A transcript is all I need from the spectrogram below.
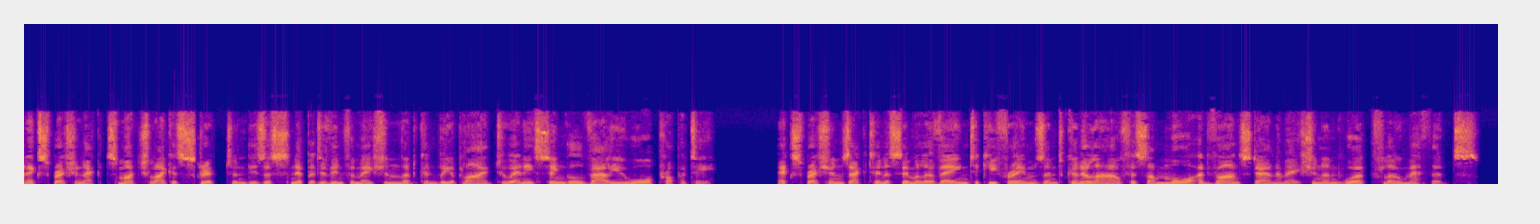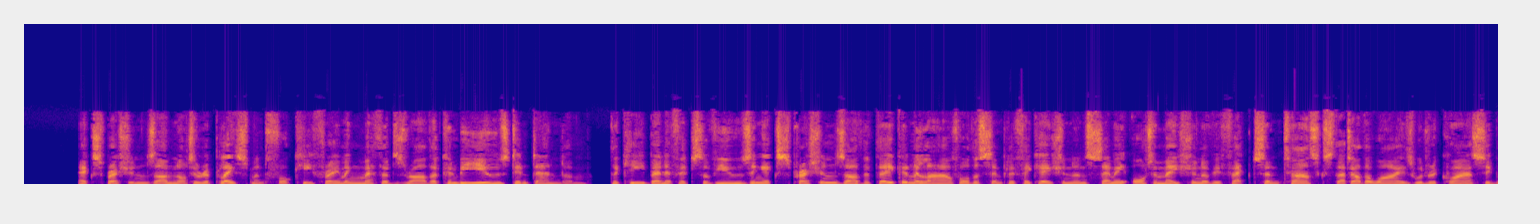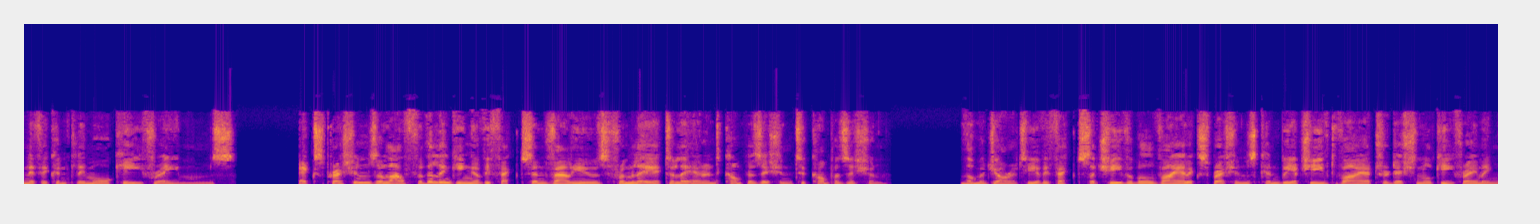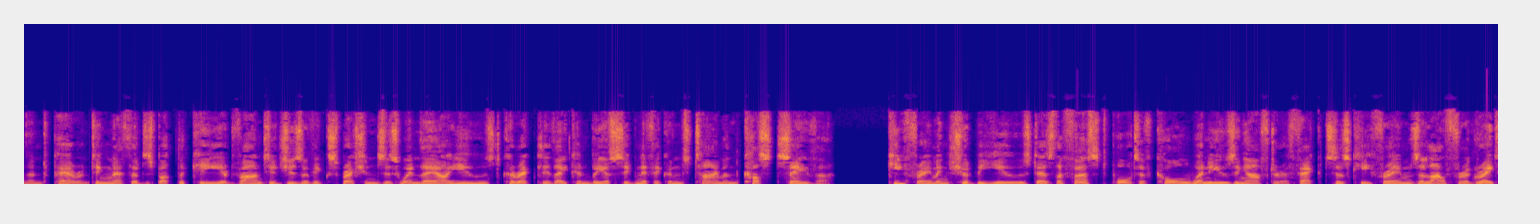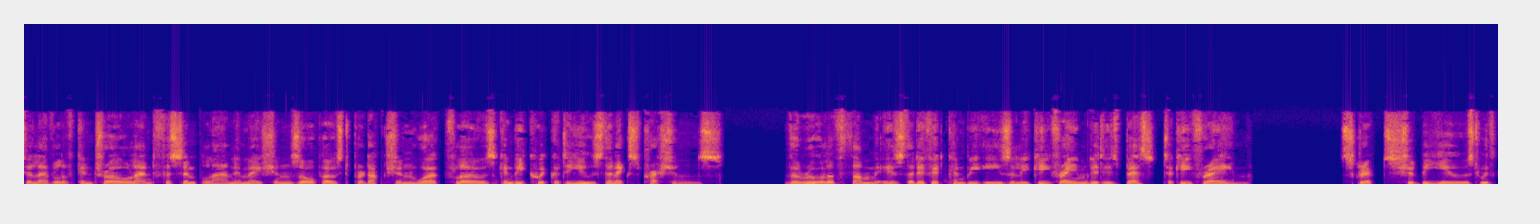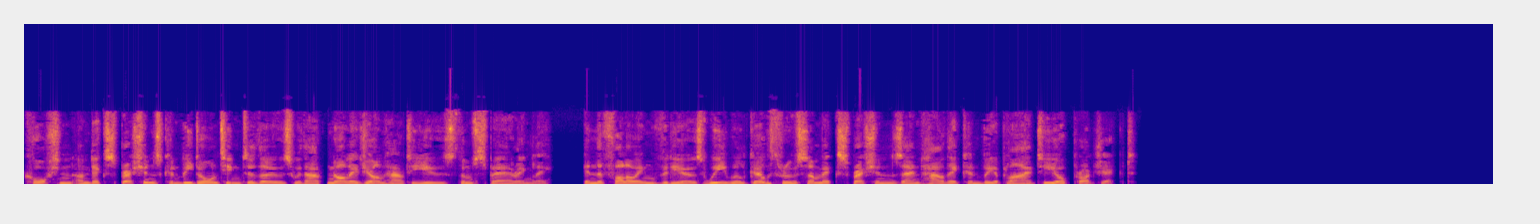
An expression acts much like a script and is a snippet of information that can be applied to any single value or property. Expressions act in a similar vein to keyframes and can allow for some more advanced animation and workflow methods. Expressions are not a replacement for keyframing methods rather can be used in tandem. The key benefits of using expressions are that they can allow for the simplification and semi-automation of effects and tasks that otherwise would require significantly more keyframes. Expressions allow for the linking of effects and values from layer to layer and composition to composition. The majority of effects achievable via expressions can be achieved via traditional keyframing and parenting methods but the key advantages of expressions is when they are used correctly they can be a significant time and cost saver. Keyframing should be used as the first port of call when using After Effects as keyframes allow for a greater level of control and for simple animations or post-production workflows can be quicker to use than expressions. The rule of thumb is that if it can be easily keyframed it is best to keyframe. Scripts should be used with caution and expressions can be daunting to those without knowledge on how to use them sparingly. In the following videos we will go through some expressions and how they can be applied to your project.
